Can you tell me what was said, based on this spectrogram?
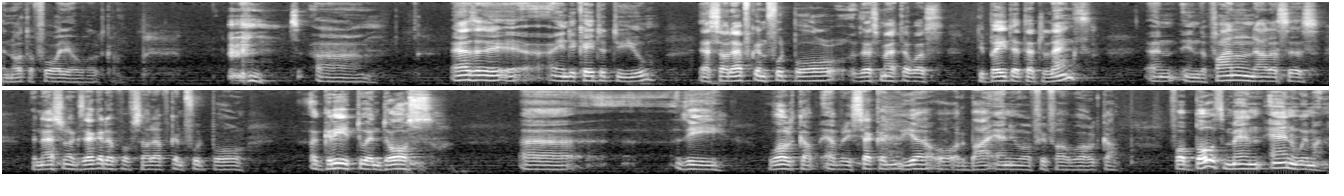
and not a four-year World Cup. Um, as I, I, indicated to you, as South African football, this matter was debated at length, and in the final analysis, the National Executive of South African Football agreed to endorse uh, the World Cup every second year or biannual FIFA World Cup for both men and women.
